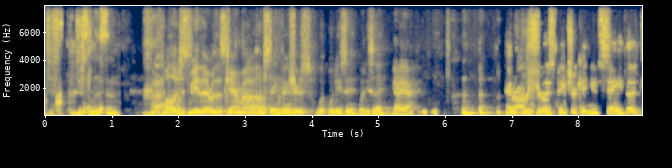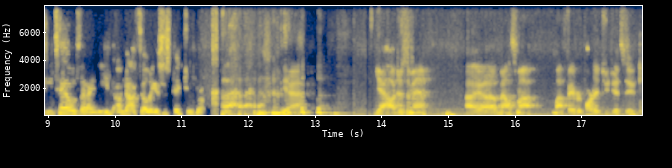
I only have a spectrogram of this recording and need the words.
Just just listen. Well, just be there with his camera. I'm just taking pictures. What, what do you say? What do you say? Yeah, yeah. Hey, Roger, for, sure. this picture, can you say the details that I need? I'm not filming. It's just pictures, bro. Yeah. Yeah, Roger's the man. I uh, mounts my my favorite part of jujitsu,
